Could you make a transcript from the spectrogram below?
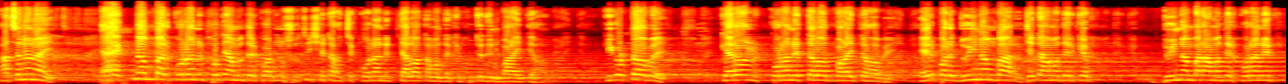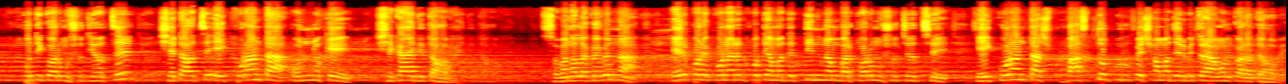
আছে- না নাই? এক নম্বর কোরআনের প্রতি আমাদের কর্মসূচি, সেটা হচ্ছে কোরআনের তেলত আমাদেরকে প্রতিদিন বাড়াইতে হবে। কি করতে হবে? কারণ কোরআনের তেলত বাড়াইতে হবে। এরপরে দুই নাম্বার যেটা আমাদেরকে, দুই নাম্বার আমাদের কোরআনের প্রতি কর্মসূচি হচ্ছে, সেটা হচ্ছে এই কোরআনটা অন্যকে শেখায় দিতে হবে। সোমান আল্লাহ কইবেন না? এরপরে কোরআনের প্রতি আমাদের তিন নম্বর কর্মসূচি হচ্ছে, এই কোরআনটা বাস্তব রূপে সমাজের ভিতরে আমল করাতে হবে।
